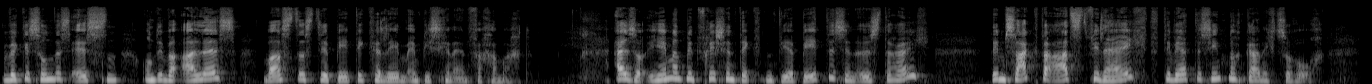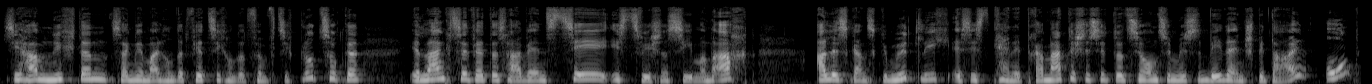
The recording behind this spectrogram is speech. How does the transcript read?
über gesundes Essen und über alles, was das Diabetikerleben ein bisschen einfacher macht. Also, jemand mit frisch entdecktem Diabetes in Österreich, dem sagt der Arzt vielleicht, die Werte sind noch gar nicht so hoch. Sie haben nüchtern, sagen wir mal 140, 150 Blutzucker, Ihr Langzeitwert des HbA1c ist zwischen 7 und 8 alles ganz gemütlich, es ist keine dramatische Situation, Sie müssen weder ins Spital und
